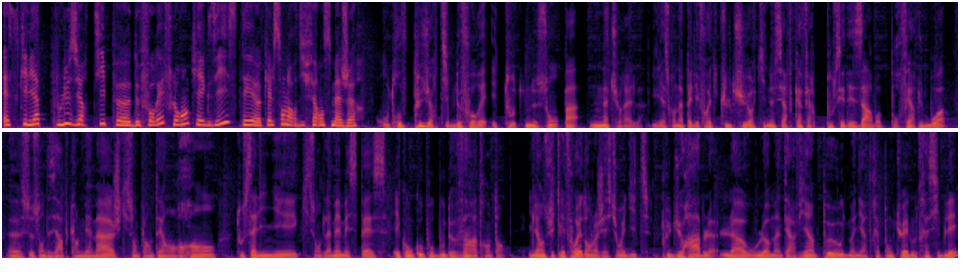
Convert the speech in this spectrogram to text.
Est-ce qu'il y a plusieurs types de forêts, Florent, qui existent et euh, quelles sont leurs différences majeures? On trouve plusieurs types de forêts et toutes ne sont pas naturelles. Il y a ce qu'on appelle les forêts de culture qui ne servent qu'à faire pousser des arbres pour faire du bois. Euh, ce sont des arbres qui ont le même âge, qui sont plantés en rang, tous alignés, qui sont de la même espèce et qu'on coupe au bout de 20 à 30 ans. Il y a ensuite les forêts dont la gestion est dite plus durable, là où l'homme intervient peu ou de manière très ponctuelle ou très ciblée.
